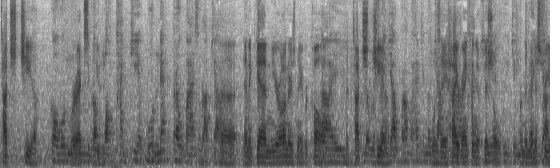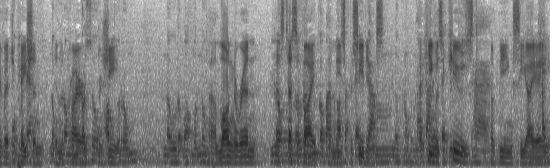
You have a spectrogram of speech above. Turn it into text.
Tach Chia were executed. Uh, and again, your honors may recall that លោក Tach Chia was a high-ranking official in the Ministry of Education in the prior regime. uh, Long Narin has testified in these proceedings that he was accused of being CIA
